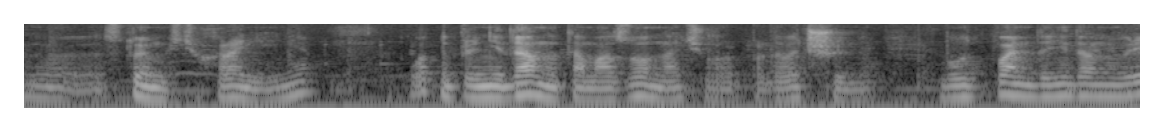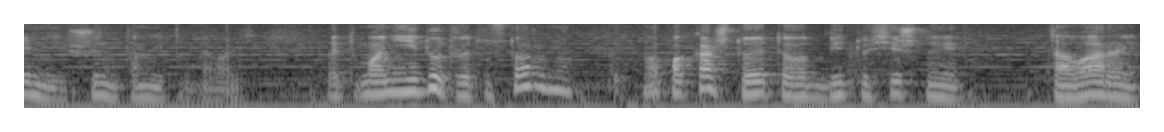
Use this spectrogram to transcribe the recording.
э, стоимостью хранения. Вот, например, недавно там Озон начал продавать шины. Буквально до недавнего времени шины там не продавались. Поэтому они идут в эту сторону, но пока что это вот B2C-шные товары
